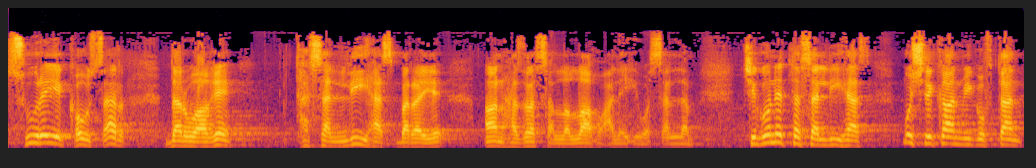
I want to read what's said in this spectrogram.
سوره کوسر در واقع تسلی هست برای آن حضرت صلی الله علیه و سلم چگونه تسلی هست؟ مشرکان می‌گفتند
